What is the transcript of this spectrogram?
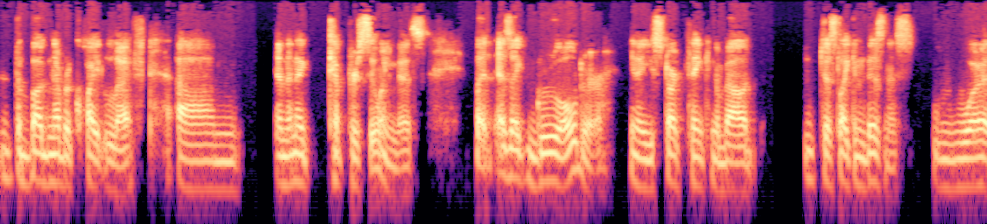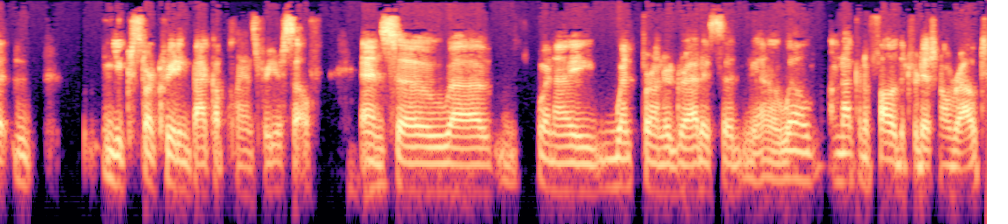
the bug never quite left. Um, and then I kept pursuing this, but as I grew older, you know, you start thinking about just like in business, what you start creating backup plans for yourself and so uh, when I went for undergrad, I said, yeah, well, I'm not going to follow the traditional route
